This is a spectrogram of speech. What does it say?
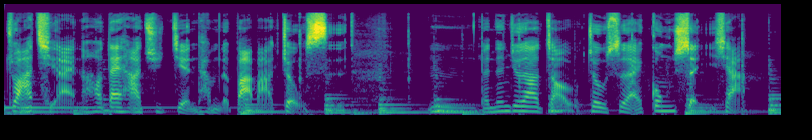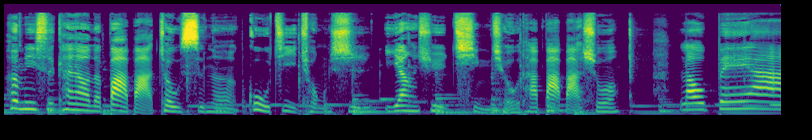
抓起来，然后带他去见他们的爸爸宙斯。嗯，反正就要找宙斯来公审一下。赫密斯看到的爸爸宙斯呢，故技重施，一样去请求他爸爸说。老伯啊，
